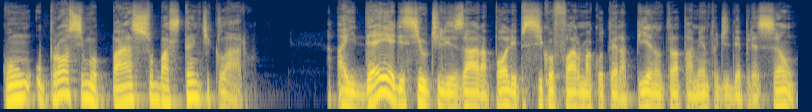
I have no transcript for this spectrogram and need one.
com o próximo passo bastante claro. A ideia de se utilizar a polipsicofarmacoterapia no tratamento de depressão,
